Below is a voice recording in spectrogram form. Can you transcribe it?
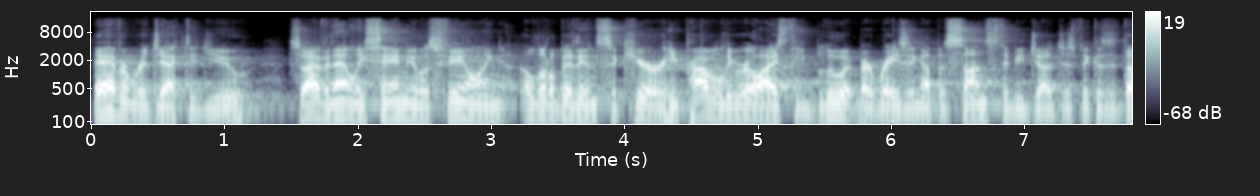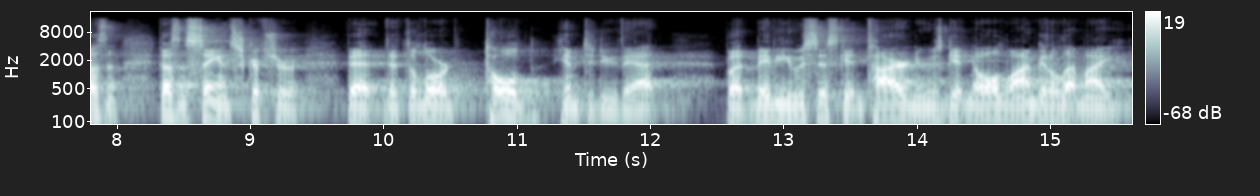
They haven't rejected you. So evidently, Samuel was feeling a little bit insecure. He probably realized he blew it by raising up his sons to be judges because it doesn't, it doesn't say in Scripture that, that the Lord told him to do that. But maybe he was just getting tired and he was getting old. Well, I'm going to let my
